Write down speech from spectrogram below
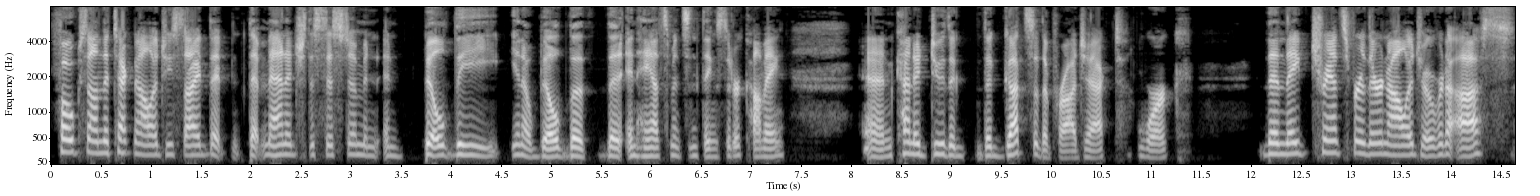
folks on the technology side that that manage the system and, and build the you know build the the enhancements and things that are coming, and kind of do the the guts of the project work then they transfer their knowledge over to us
